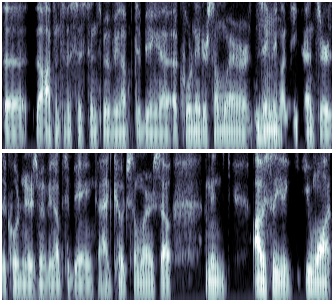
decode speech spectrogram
the the offensive assistants moving up to being a, a coordinator somewhere or the same thing on defense or the coordinators moving up to being a head coach somewhere. So i mean obviously you want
